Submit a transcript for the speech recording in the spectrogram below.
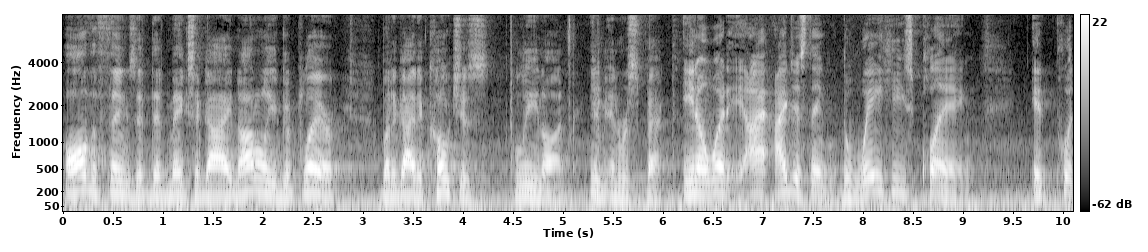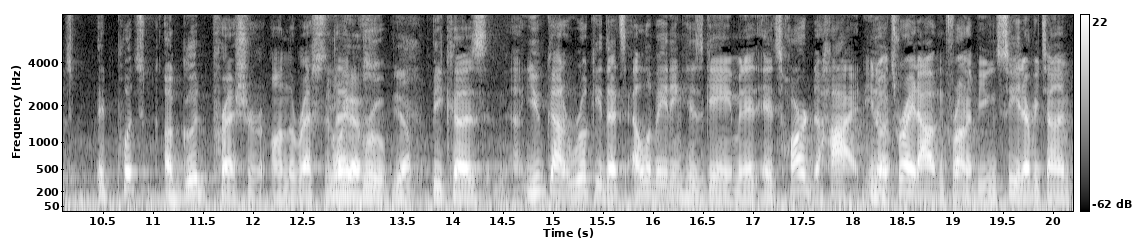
All the things that, that makes a guy not only a good player, but a guy that coaches lean on and, and respect. You know what? I, I just think the way he's playing, it puts it puts a good pressure on the rest of Oh, that yes. group Yep. because you've got a rookie that's elevating his game, and it, it's hard to hide. You know, Yep. it's right out in front of you. You can see it every time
